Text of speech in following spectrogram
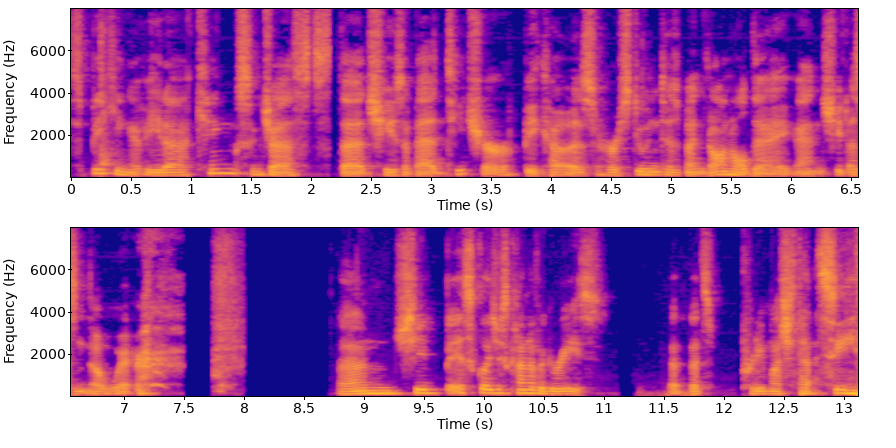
speaking of Eda, King suggests that she's a bad teacher because her student has been gone all day and she doesn't know where. and she basically just kind of agrees. That, that's pretty much that scene.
